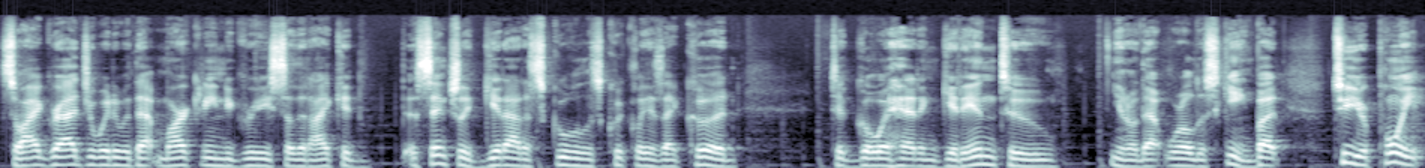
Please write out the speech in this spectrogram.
So I graduated with that marketing degree so that I could essentially get out of school as quickly as I could to go ahead and get into you know that world of skiing. But to your point,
